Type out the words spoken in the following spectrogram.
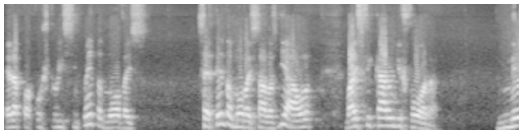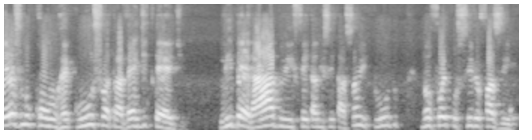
era para construir 50 novas, 70 novas salas de aula, mas ficaram de fora. Mesmo com o recurso através de TED, liberado e feita a licitação e tudo, não foi possível fazer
